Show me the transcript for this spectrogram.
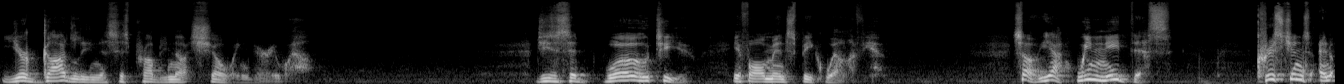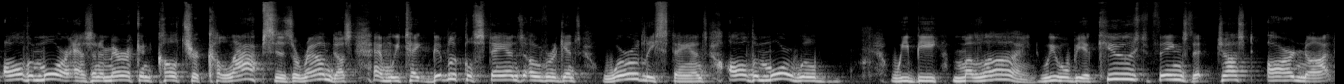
your godliness is probably not showing very well. Jesus said, Woe to you if all men speak well of you. So, yeah, we need this. Christians, and all the more as an American culture collapses around us and we take biblical stands over against worldly stands, all the more will we be maligned. We will be accused of things that just are not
